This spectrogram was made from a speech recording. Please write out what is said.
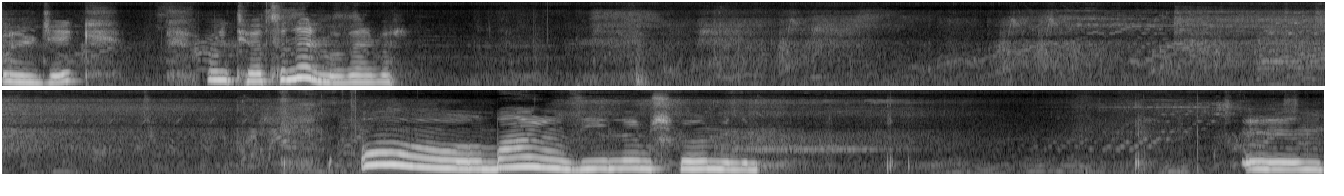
Ölecek. Ulti atılır mı? Ver ver. Oo, Byron zehirlemiş görmedim. Ee,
